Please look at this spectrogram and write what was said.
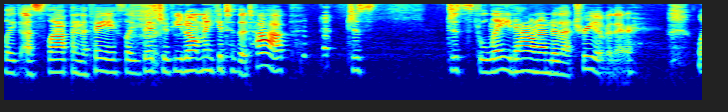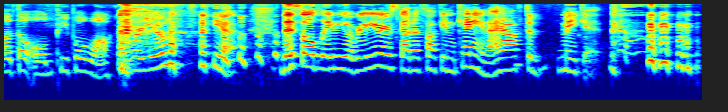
like a slap in the face like bitch if you don't make it to the top just just lay down under that tree over there Let the old people walk over you. yeah this old lady over here's got a fucking cane i have to make it It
